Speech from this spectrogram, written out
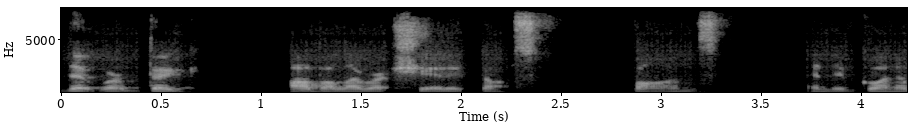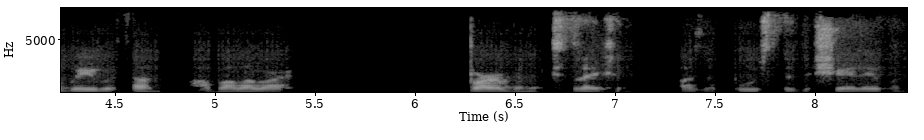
that were big Aberlour sherry cask fans, and they've gone away with an Aberlour bourbon extraction as opposed to the sherry one.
